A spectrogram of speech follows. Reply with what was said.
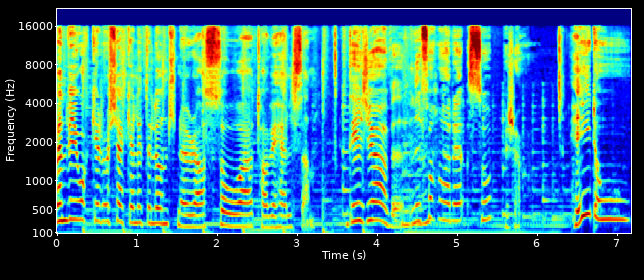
Men vi åker och käkar lite lunch nu då, så tar vi hälsen. Det gör vi. Ni får ha det så bra. Hej då!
